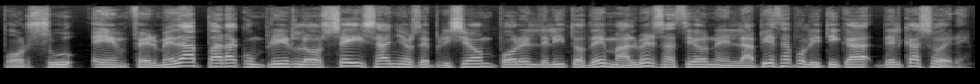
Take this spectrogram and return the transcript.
por su enfermedad para cumplir los seis años de prisión por el delito de malversación en la pieza política del caso ERE.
